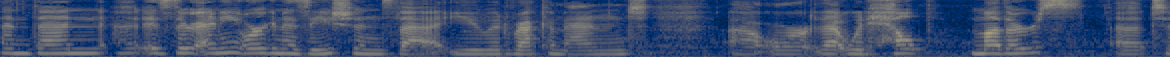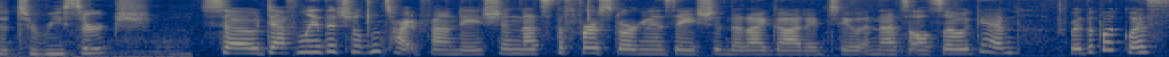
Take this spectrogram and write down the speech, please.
And then, uh, is there any organizations that you would recommend uh, or that would help mothers uh, to, to research? So definitely the Children's Heart Foundation. That's the first organization that I got into, and that's also again where the book was.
